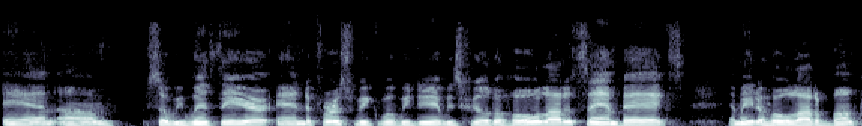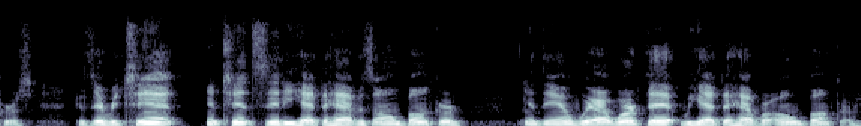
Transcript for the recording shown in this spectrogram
And um, so we went there, and the first week, what we did was filled a whole lot of sandbags and made a whole lot of bunkers because every tent in Tent City had to have its own bunker. And then where I worked at, we had to have our own bunker.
